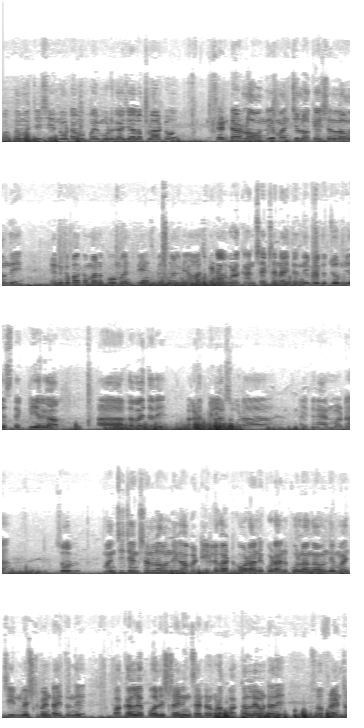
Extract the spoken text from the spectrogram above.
మొత్తం వచ్చేసి నూట ముప్పై మూడు గజాల ప్లాటు. సెంటర్లో ఉంది మంచి లొకేషన్లో ఉంది. వెనుక పక్క మనకు మంచి స్పెషాలిటీ హాస్పిటల్ కూడా కన్స్ట్రక్షన్ అవుతుంది. మీకు జూమ్ చేస్తే క్లియర్గా అర్థమవుతుంది. అక్కడ పిల్లర్స్ కూడా అవుతున్నాయి అనమాట సో మంచి జంక్షన్లో ఉంది కాబట్టి ఇల్లు కట్టుకోవడానికి కూడా అనుకూలంగా ఉంది. మంచి ఇన్వెస్ట్మెంట్ అవుతుంది పక్కనే పోలీస్ ట్రైనింగ్ సెంటర్ కూడా పక్కనే ఉంటుంది. సో ఫ్రెండ్స్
